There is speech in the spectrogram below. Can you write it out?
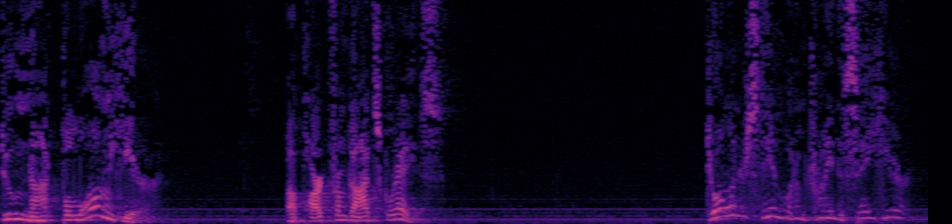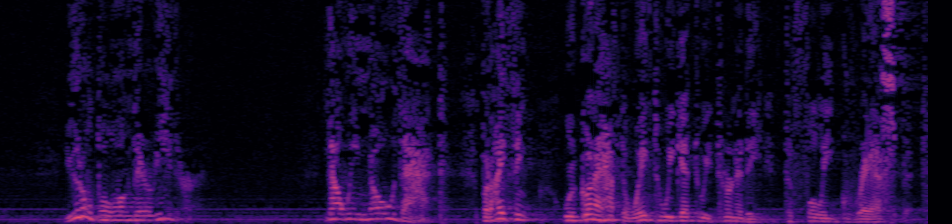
do not belong here apart from God's grace. Do you all understand what I'm trying to say here? You don't belong there either. Now we know that, but I think we're going to have to wait till we get to eternity to fully grasp it.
